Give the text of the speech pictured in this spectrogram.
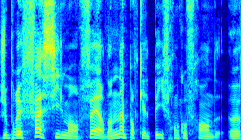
je pourrais facilement faire dans n'importe quel pays francophone, euh,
